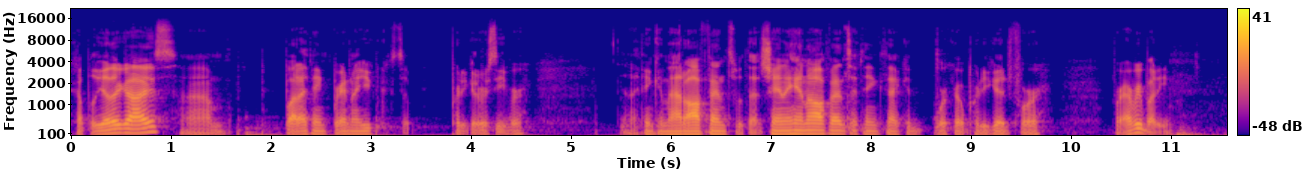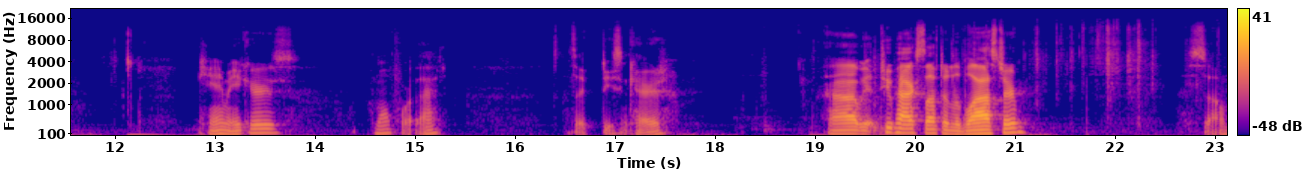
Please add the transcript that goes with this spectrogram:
a couple of the other guys. Um, but I think Brandon Aiyuk is a pretty good receiver. And I think in that offense, with that Shanahan offense, I think that could work out pretty good for for everybody. Cam Akers, I'm all for that. That's a decent card. Uh, we got two packs left of the blaster. So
